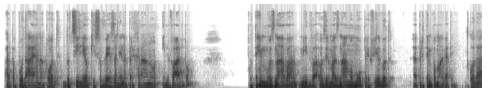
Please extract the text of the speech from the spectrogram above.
ali pa podaja na pot do ciljev, ki so vezani na prehrano in vadbo, potem mu znava, mi dva, oziroma znamo mu pri Filgut eh, pri tem pomagati. Tako da,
